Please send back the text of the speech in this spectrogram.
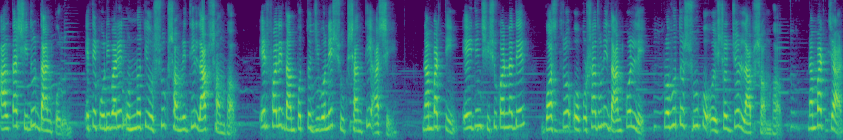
আলতা সিঁদুর দান করুন। এতে পরিবারের উন্নতি ও সুখ সমৃদ্ধি লাভ সম্ভব। এর ফলে দাম্পত্য জীবনে সুখ শান্তি আসে। নাম্বার তিন, এই দিন শিশুকন্যাদের বস্ত্র ও প্রসাধনী দান করলে প্রভূত সুখ ও ঐশ্বর্য লাভ সম্ভব। নাম্বার চার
